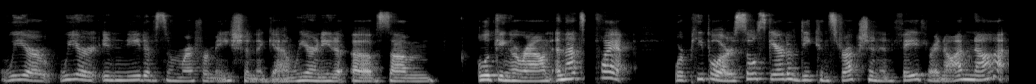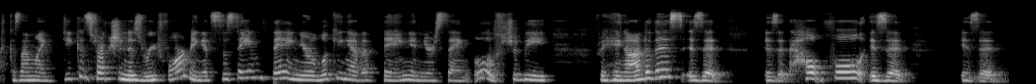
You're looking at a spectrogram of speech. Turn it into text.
we are we are in need of some reformation again. We are in need of some looking around. And that's why where people are so scared of deconstruction and faith right now i'm not because i'm like deconstruction is reforming. It's the same thing. You're looking at a thing and you're saying oh should we should we hang on to this? Is it is it helpful? Is it is it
